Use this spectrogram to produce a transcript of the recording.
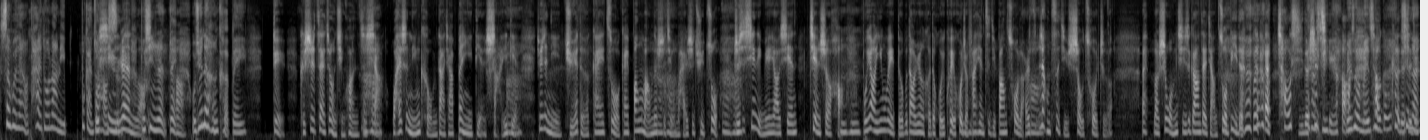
社会上有太多让你不敢做好事，不信任了，不信任。对，啊、我觉得那很可悲。对，可是，在这种情况之下，uh. 我还是宁可我们大家笨一点、傻一点，uh. 就是你觉得该做、该帮忙的事情，我们还是去做，uh. 只是心里面要先建设好，uh. 不要因为得不到任何的回馈，或者发现自己帮错了，而让自己受挫折。Uh. 哎，老师，我们其实刚刚在讲作弊的，不是抄袭的事情哈，没错没错，抄功课的事情。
